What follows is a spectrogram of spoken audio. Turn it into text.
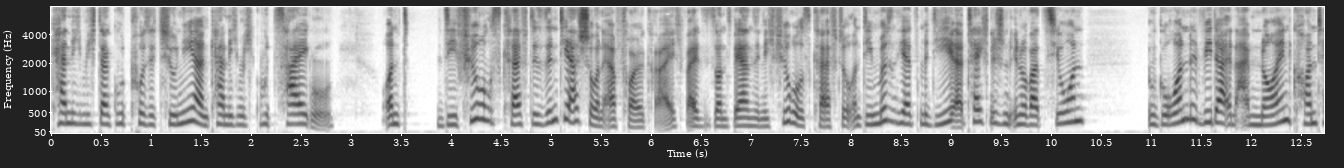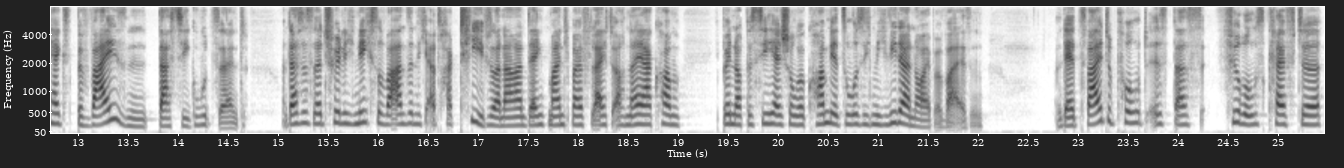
kann ich mich da gut positionieren? Kann ich mich gut zeigen? Und die Führungskräfte sind ja schon erfolgreich, weil sonst wären sie nicht Führungskräfte. Und die müssen jetzt mit jeder technischen Innovation im Grunde wieder in einem neuen Kontext beweisen, dass sie gut sind. Und das ist natürlich nicht so wahnsinnig attraktiv, sondern man denkt manchmal vielleicht auch, naja, komm, ich bin doch bis hierher schon gekommen, jetzt muss ich mich wieder neu beweisen. Und der zweite Punkt ist, dass Führungskräfte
